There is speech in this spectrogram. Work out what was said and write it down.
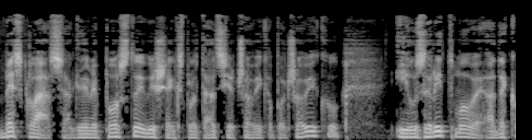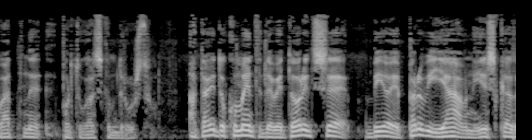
bez klasa, gdje ne postoji više eksploatacije čovjeka po čovjeku i uz ritmove adekvatne portugalskom društvu. A taj dokument devetorice bio je prvi javni iskaz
